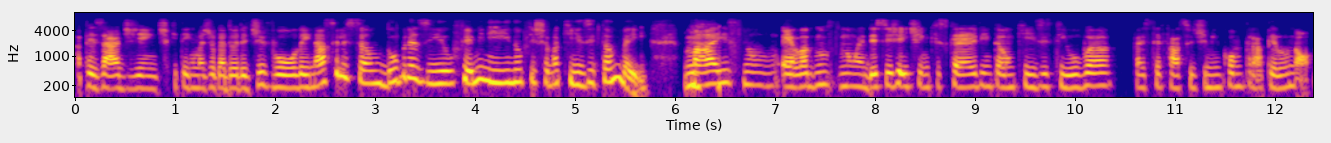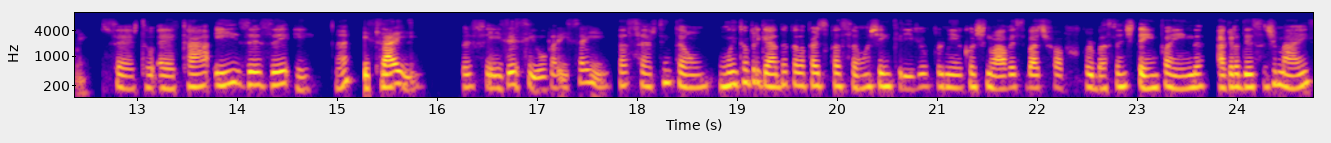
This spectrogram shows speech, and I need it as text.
Apesar de gente que tem uma jogadora de vôlei na seleção do Brasil feminino que chama Kizzy também. Mas não, ela não, não é desse jeitinho que escreve, então Kizzy Silva vai ser fácil de me encontrar pelo nome. Certo, é K-I-Z-Z-E, né? Isso aí. Perfeito. Kizzy Silva, isso aí. Tá certo, então. Muito obrigada pela participação, achei incrível. Por mim, eu continuava esse bate-papo por bastante tempo ainda. Agradeço demais.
